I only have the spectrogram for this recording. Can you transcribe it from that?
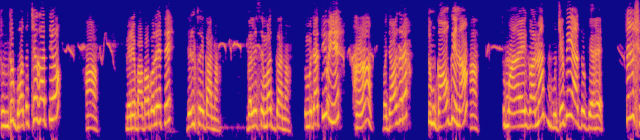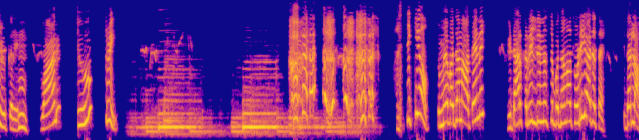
तुम तो बहुत अच्छा गाते हो हाँ मेरे बाबा बोले थे दिल से गाना गले से मत गाना। तुम बजाती हो ये? हाँ। बजाओ जरा। तुम गाओगे ना? हाँ। तुम्हारा ये गाना मुझे भी याद हो गया है। चलो शुरू करें। वन टू थ्री हंसती क्यों? तुम्हें बजाना आता ही नहीं। गिटार खरीद लेने से बजाना थोड़ी आ जाता है। इधर ला।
